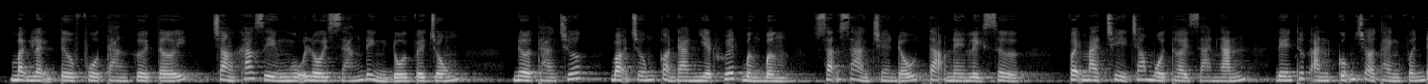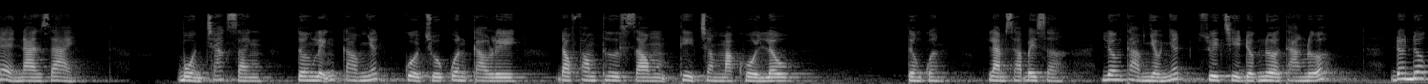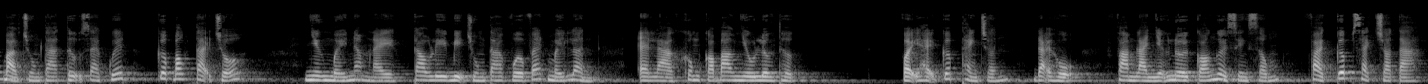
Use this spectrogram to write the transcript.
Mệnh lệnh từ phổ tàng gửi tới chẳng khác gì ngũ lôi sáng đỉnh đối với chúng. Nửa tháng trước, bọn chúng còn đang nhiệt huyết bừng bừng, sẵn sàng chiến đấu tạo nên lịch sử. Vậy mà chỉ trong một thời gian ngắn, đến thức ăn cũng trở thành vấn đề nan giải. Bổn trác danh, tướng lĩnh cao nhất của chúa quân Cao Ly, đọc phong thư xong thì trầm mặc hồi lâu. Tướng quân, làm sao bây giờ? Lương thảo nhiều nhất duy trì được nửa tháng nữa. Đất nước bảo chúng ta tự giải quyết, cướp bóc tại chỗ. Nhưng mấy năm này Cao Ly bị chúng ta vơ vét mấy lần, e là không có bao nhiêu lương thực. Vậy hãy cướp thành trấn, đại hộ, phàm là những nơi có người sinh sống, phải cướp sạch cho ta.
